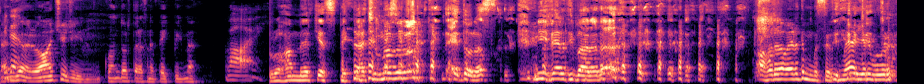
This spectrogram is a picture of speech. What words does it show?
Ben de- diyorum Rohan çocuğuyum. Gondor tarafını pek bilmem. Vay. Rohan Merkez pek de açılmaz oralardan. Edoras. Miğfer Dibara'da. Ahıra verdim sırtımı her yeri bulurum.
